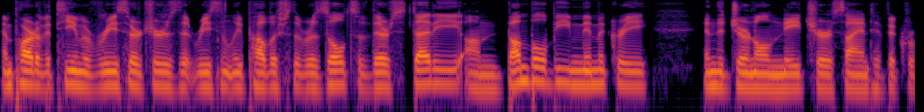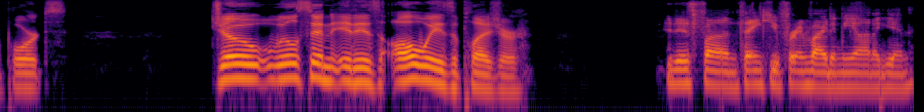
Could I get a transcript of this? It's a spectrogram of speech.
and part of a team of researchers that recently published the results of their study on bumblebee mimicry in the journal Nature Scientific Reports. Joe Wilson, it is always a pleasure. It is fun. Thank you for inviting me on again.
